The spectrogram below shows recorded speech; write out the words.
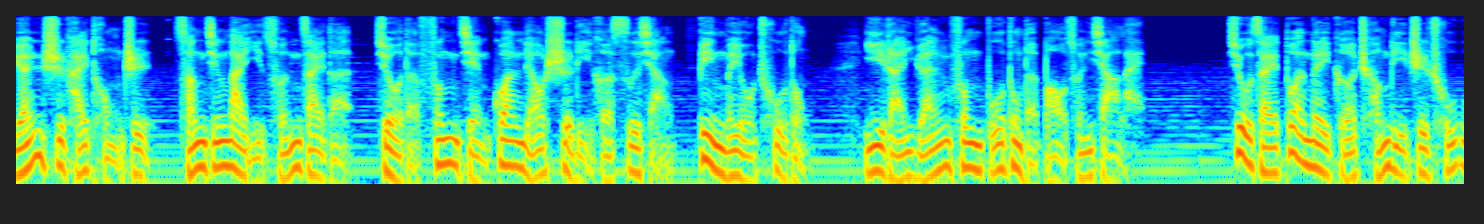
袁世凯统治曾经赖以存在的旧的封建官僚势力和思想，并没有触动，依然原封不动地保存下来。就在段内阁成立之初，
